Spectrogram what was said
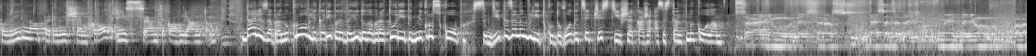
повільно перемішуємо кров із антикоагулянтом. Далі забрану кров лікарі передають до лабораторії під мікроскоп. Сидіти за ним влітку доводиться частіше, каже асистент Микола. В середньому десь раз 10 за день ми до нього повертаємось.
